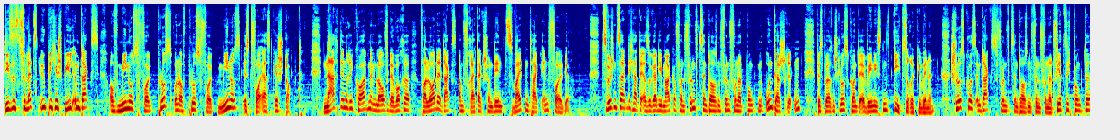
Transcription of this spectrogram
Dieses zuletzt übliche Spiel im DAX, auf Minus folgt Plus und auf Plus folgt Minus, ist vorerst gestoppt. Nach den Rekorden im Laufe der Woche verlor der DAX am Freitag schon den zweiten Tag in Folge. Zwischenzeitlich hatte er sogar die Marke von 15.500 Punkten unterschritten. Bis Börsenschluss konnte er wenigstens die zurückgewinnen. Schlusskurs im DAX 15.540 Punkte,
